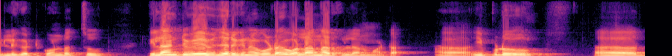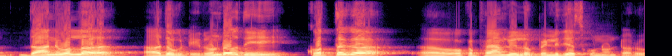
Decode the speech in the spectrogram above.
ఇల్లు కట్టుకుండొచ్చు ఇలాంటివి ఏవి జరిగినా కూడా వాళ్ళు అనర్హులు అనమాట ఇప్పుడు దానివల్ల అదొకటి. రెండవది కొత్తగా ఒక ఫ్యామిలీలో పెళ్ళి చేసుకుని ఉంటారు.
